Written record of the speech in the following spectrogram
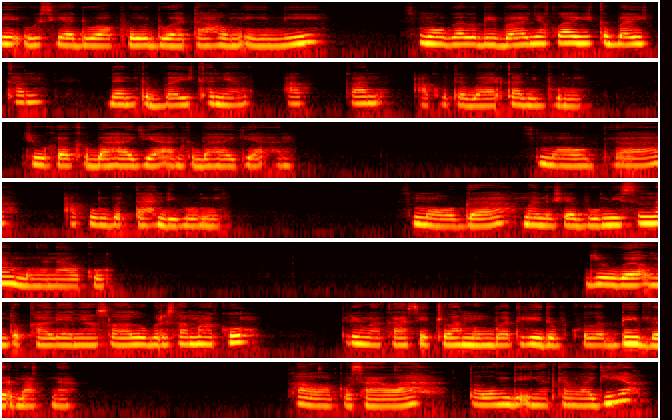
Di usia 22 tahun ini, semoga lebih banyak lagi kebaikan dan kebaikan yang akan aku tebarkan di bumi. Juga kebahagiaan-kebahagiaan. Semoga aku betah di bumi. Semoga manusia bumi senang mengenalku. Juga untuk kalian yang selalu bersamaku, terima kasih telah membuat hidupku lebih bermakna. Kalau aku salah, tolong diingatkan lagi ya.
